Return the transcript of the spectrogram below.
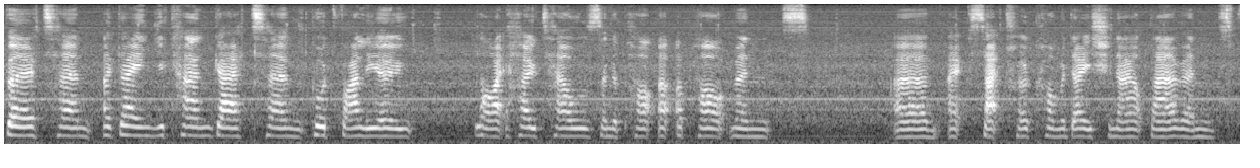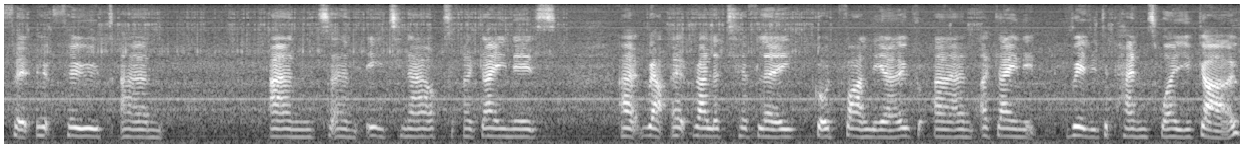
but um, again you can get um, good value like hotels and apart uh, apartments um, etc accommodation out there and food um, and um, eating out again is uh, re relatively good value. And again it really depends where you go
